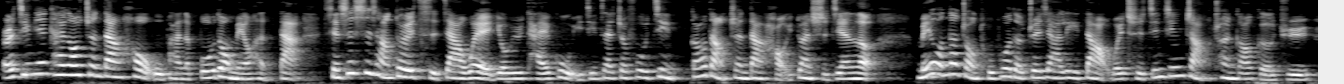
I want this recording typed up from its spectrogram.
而今天开高震荡后，午盘的波动没有很大。显示市场对于此价位，由于台股已经在这附近高档震荡好一段时间了，没有那种突破的追加力道，维持晶晶涨创高格局。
